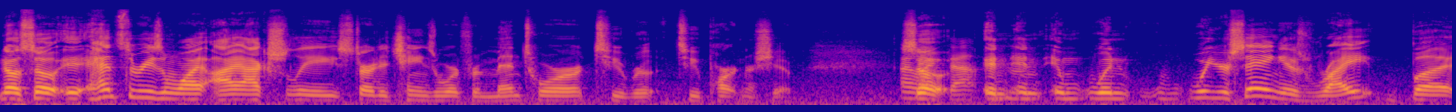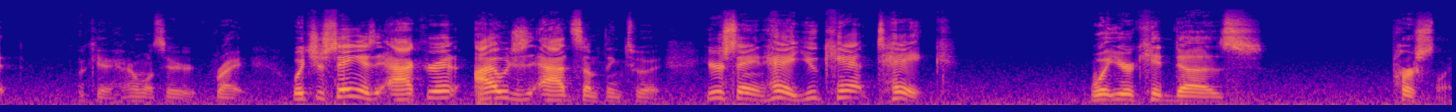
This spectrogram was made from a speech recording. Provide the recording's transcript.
No, so it, hence the reason why I actually started to change the word from mentor to re, to partnership. I so, like that. And, mm-hmm. and, and when what you're saying is right, but okay, I won't say right. What you're saying is accurate. I would just add something to it. You're saying, hey, you can't take what your kid does personally.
